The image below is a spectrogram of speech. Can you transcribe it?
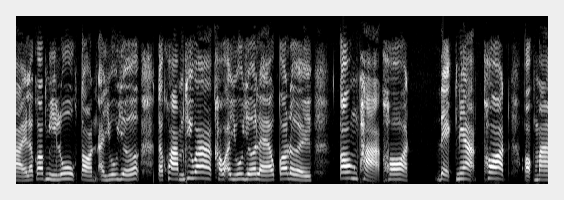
าย แล้วก็มีลูกตอนอายุเยอะ แต่ความที่ว่าเขาอายุเยอะแล้วก็เลยต้องผ่าคลอดเด็กเนี่ยคลอดออกมา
